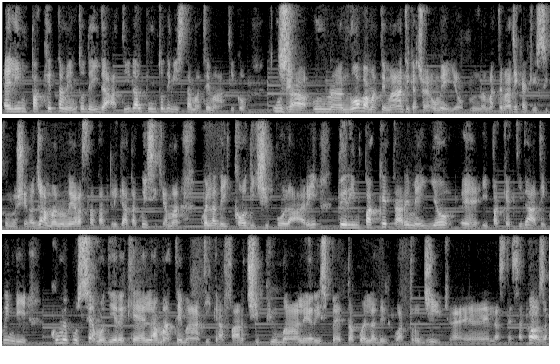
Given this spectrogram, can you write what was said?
è l'impacchettamento dei dati dal punto di vista matematico. Usa sì. una nuova matematica, cioè o meglio, una matematica che si conosceva già ma non era stata applicata qui, si chiama quella dei codici polari, per impacchettare meglio eh, i pacchetti dati. Quindi come possiamo dire che è la matematica a farci più male rispetto a quella del 4G? Cioè, è la stessa cosa,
